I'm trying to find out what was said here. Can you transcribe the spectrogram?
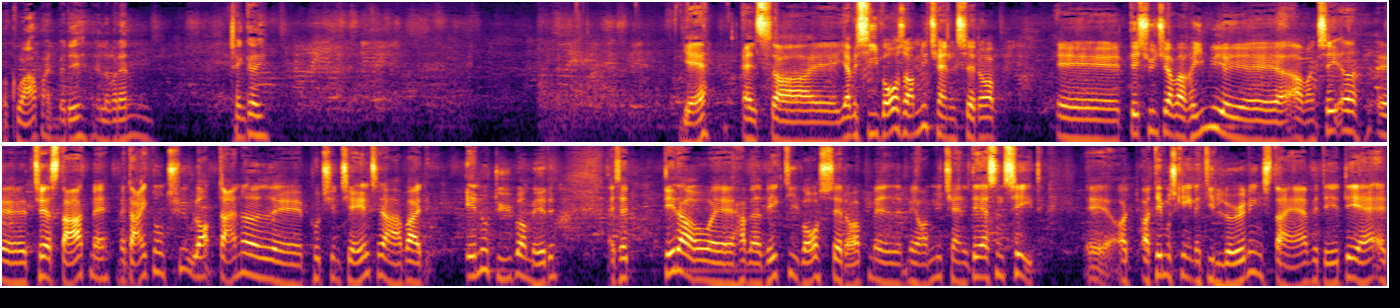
at kunne arbejde med det? Eller hvordan tænker I? Ja, altså øh, jeg vil sige, vores omnichannel setup, øh, det synes jeg var rimelig øh, avanceret øh, til at starte med, men der er ikke nogen tvivl om, der er noget øh, potentiale til at arbejde endnu dybere med det. Altså det, der jo øh, har været vigtigt i vores setup med, med omnichannel, det er sådan set, Øh, og, og det er måske en af de learnings, der er ved det, det er, at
